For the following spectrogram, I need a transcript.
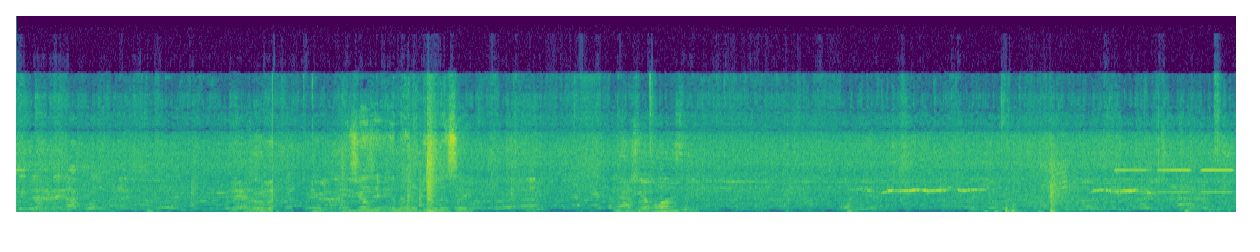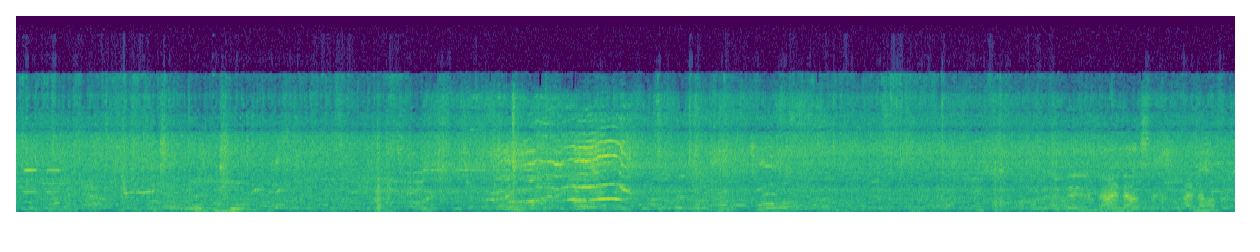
যে যেখানে আরও ডিজাইন আছে। আছে আয়না হবে?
